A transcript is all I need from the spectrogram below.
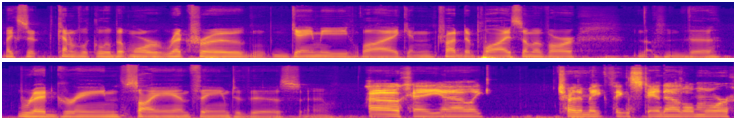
makes it kind of look a little bit more retro, gamey like, and tried to apply some of our the red, green, cyan theme to this. So. Okay. Yeah. Like trying to make things stand out a little more.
